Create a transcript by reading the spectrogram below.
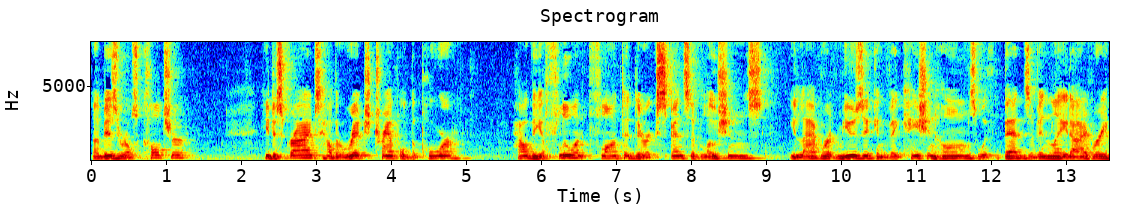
of Israel's culture. He describes how the rich trampled the poor, how the affluent flaunted their expensive lotions, elaborate music, and vacation homes with beds of inlaid ivory,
